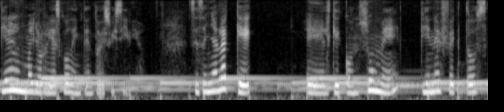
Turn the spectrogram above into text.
tienen un mayor riesgo de intento de suicidio. Se señala que el que consume tiene efectos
